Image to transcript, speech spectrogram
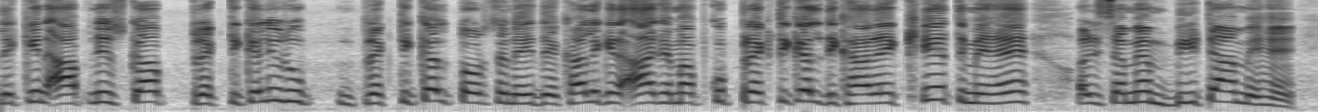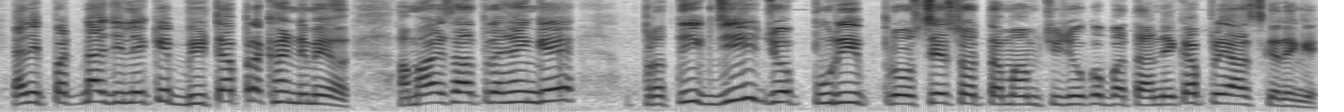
लेकिन आपने उसका प्रैक्टिकली रूप प्रैक्टिकल तौर से नहीं देखा, लेकिन आज हम आपको प्रैक्टिकल दिखा रहे हैं। खेत में हैं और इस समय हम बीटा में हैं, यानी पटना ज़िले के बीटा प्रखंड में। हमारे साथ रहेंगे प्रतीक जी, जो पूरी प्रोसेस और तमाम चीज़ों को बताने का प्रयास करेंगे।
